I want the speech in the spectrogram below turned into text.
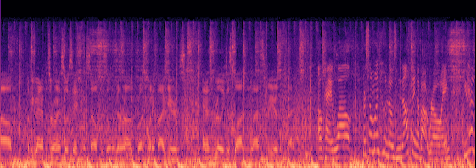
Um, but the Grand Rapids Rowing Association itself has only been around for about 25 years, and has really just blossomed the last three years, in fact. Okay, well, for someone who knows nothing about rowing, you have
